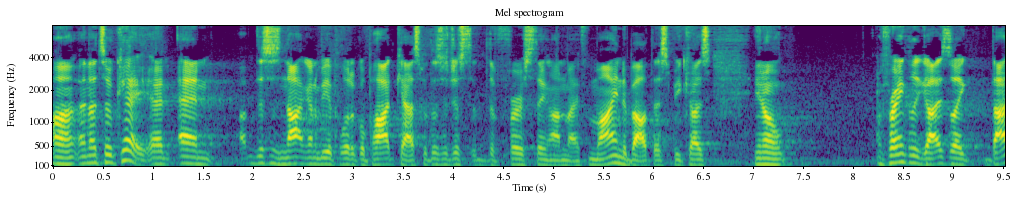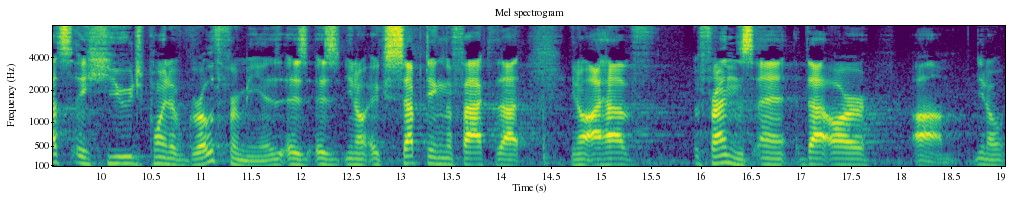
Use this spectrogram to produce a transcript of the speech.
uh, and that's okay. And and this is not going to be a political podcast, but this is just the first thing on my mind about this because, you know, frankly, guys, like that's a huge point of growth for me is is, is you know accepting the fact that you know I have friends and uh, that are um, you know,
